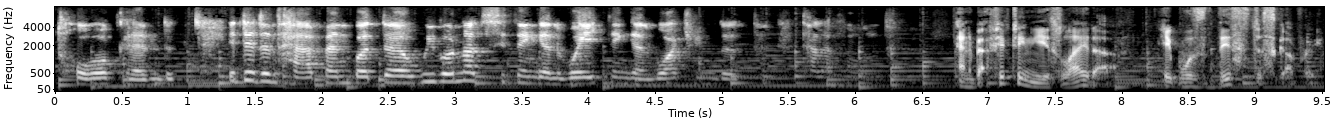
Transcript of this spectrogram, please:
talk and it didn't happen but uh, we were not sitting and waiting and watching the t- telephone and about 15 years later it was this discovery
